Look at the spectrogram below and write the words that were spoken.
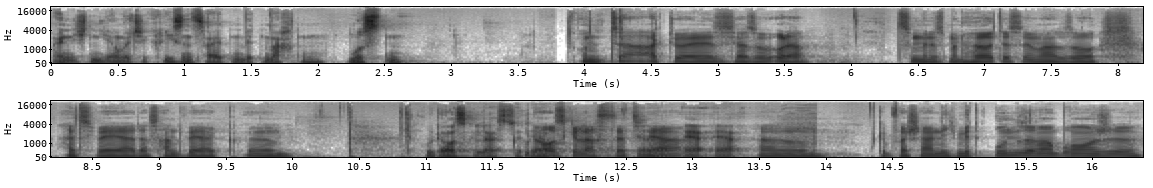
eigentlich nie irgendwelche Krisenzeiten mitmachen mussten. Und äh, aktuell ist es ja so, oder zumindest man hört es immer so, als wäre das Handwerk ähm, Gut ausgelastet. gut ja. ausgelastet. Ja. ja, ja. Also gibt wahrscheinlich mit unserer Branche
